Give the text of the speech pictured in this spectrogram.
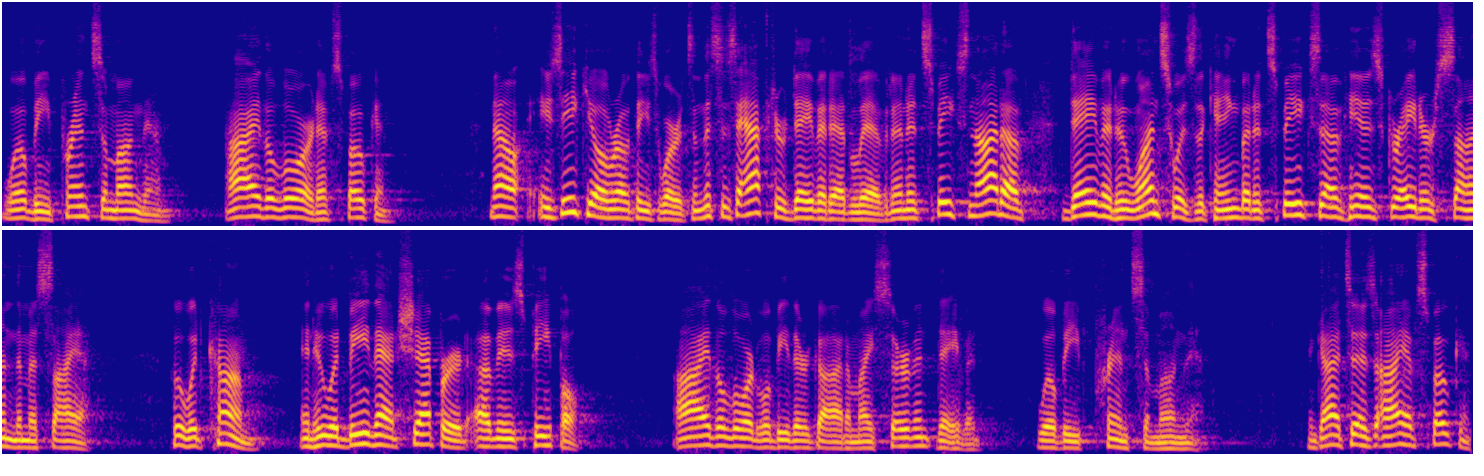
will be prince among them. I, the Lord, have spoken. Now, Ezekiel wrote these words, and this is after David had lived, and it speaks not of David, who once was the king, but it speaks of his greater son, the Messiah, who would come and who would be that shepherd of his people. I, the Lord, will be their God, and my servant David will be prince among them. And God says, I have spoken.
